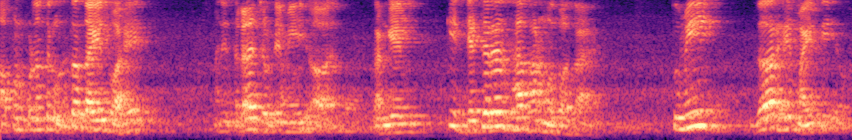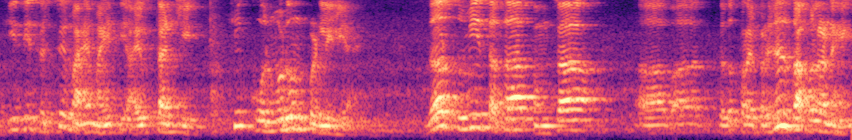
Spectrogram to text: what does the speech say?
आपण कोणातरी उत्तरदायित्व आहे. आणि सगळ्यात शेवटी मी सांगेल की डेटरन्स हा फार महत्त्वाचा आहे. तुम्ही जर हे माहिती ही जी सिस्टीम आहे माहिती आयुक्तांची ही कोलमडून पडलेली आहे. जर तुम्ही तसा तुमचा त्याचं अ, त्याचा दाखवला नाही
